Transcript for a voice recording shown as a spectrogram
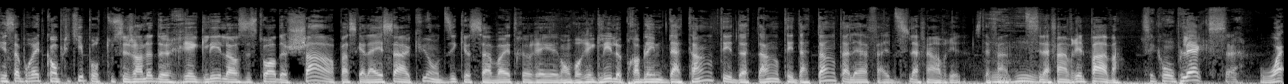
Et ça pourrait être compliqué pour tous ces gens-là de régler leurs histoires de chars parce qu'à la SAQ, on dit que ça va être, ré- on va régler le problème d'attente et d'attente et d'attente à la fin- d'ici la fin avril. Stéphane, d'ici la fin avril, pas avant. C'est complexe. Ouais.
